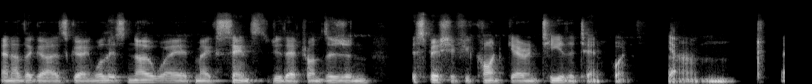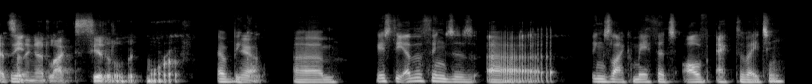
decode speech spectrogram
and other guys going, well, there's no way it makes sense to do that transition, especially if you can't guarantee the ten points. Yeah. Um, that's The- something I'd like to see a little bit more of. That would be Yeah. cool. Um, I guess the other things is uh, things like methods of activating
